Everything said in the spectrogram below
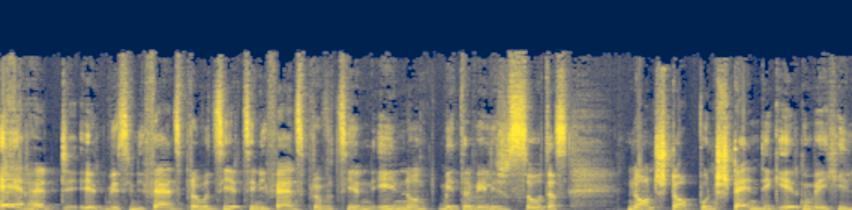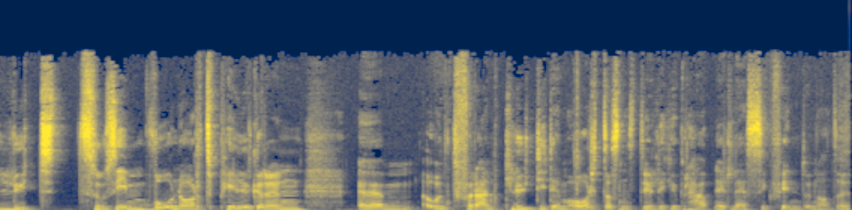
er hat irgendwie seine Fans provoziert, seine Fans provozieren ihn und mittlerweile ist es so, dass nonstop und ständig irgendwelche Leute zu seinem Wohnort pilgern ähm, und vor allem die Leute in dem Ort das natürlich überhaupt nicht lässig finden, oder?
